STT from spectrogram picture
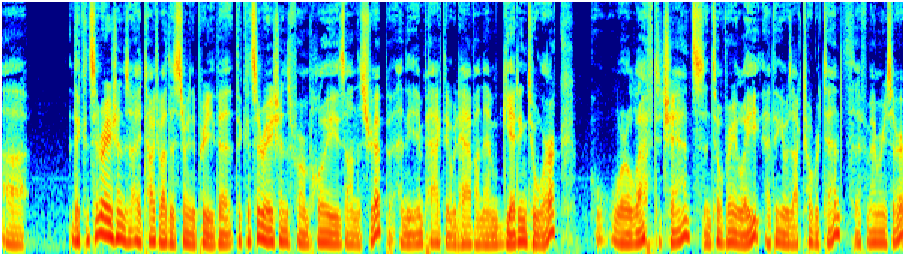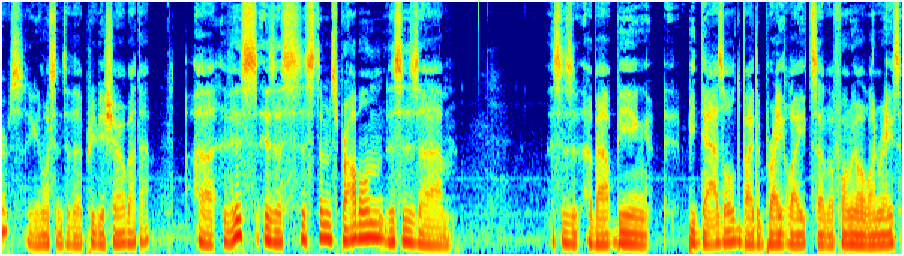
Uh, the considerations I talked about this during the pre the, the considerations for employees on the strip and the impact it would have on them getting to work were left to chance until very late. I think it was October 10th, if memory serves. You can listen to the previous show about that. Uh, this is a systems problem. This is um, this is about being bedazzled by the bright lights of a Formula One race.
